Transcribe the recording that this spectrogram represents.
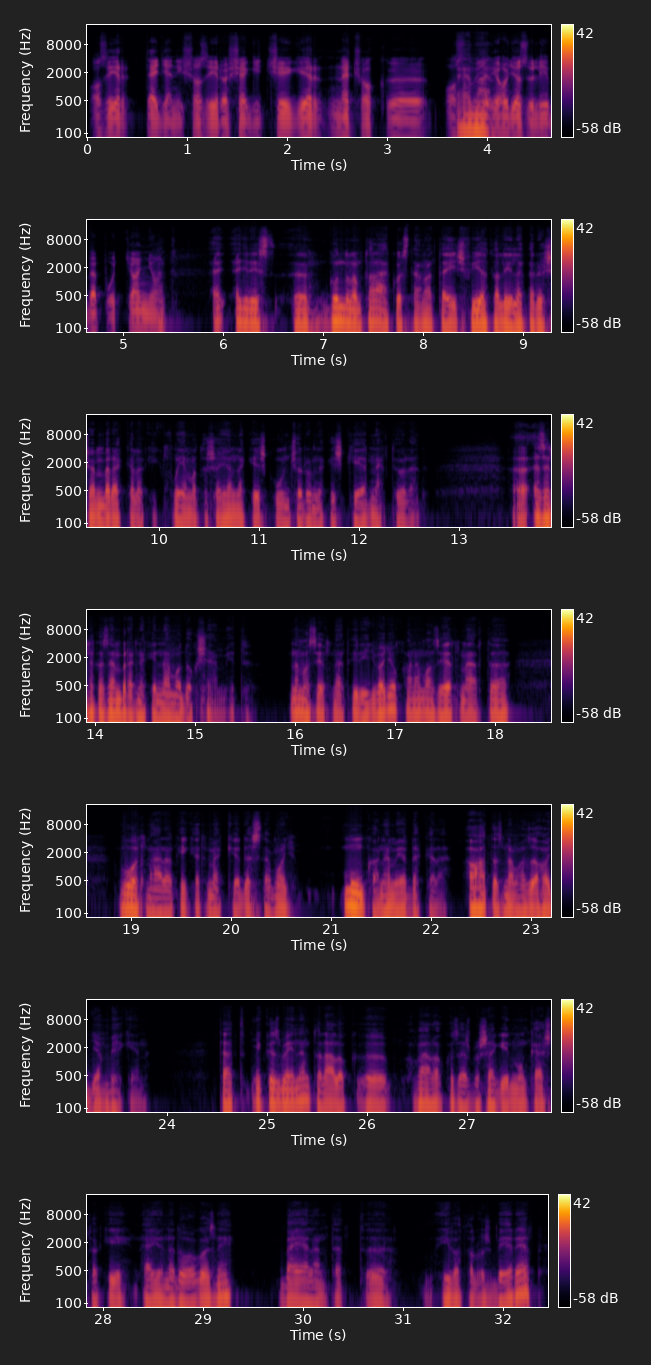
azért tegyen is azért a segítségért, ne csak e, azt Elmér... várja, hogy az ölébe pottyanjon. Hát, egy, egyrészt gondolom találkoztál már te is fiatal életerős emberekkel, akik folyamatosan jönnek és kuncsorognak és kérnek tőled. Ezeknek az embereknek én nem adok semmit. Nem azért, mert irigy vagyok, hanem azért, mert volt már, akiket megkérdeztem, hogy munka nem érdekele. Ah, hát az nem haza, hagyjam békén. Tehát miközben én nem találok a vállalkozásba segédmunkást, aki eljönne dolgozni, bejelentett hivatalos bérért,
